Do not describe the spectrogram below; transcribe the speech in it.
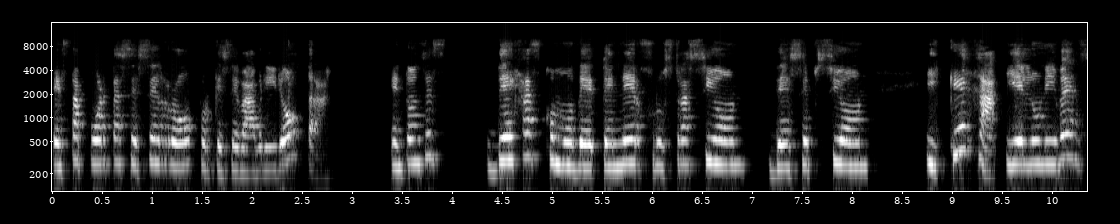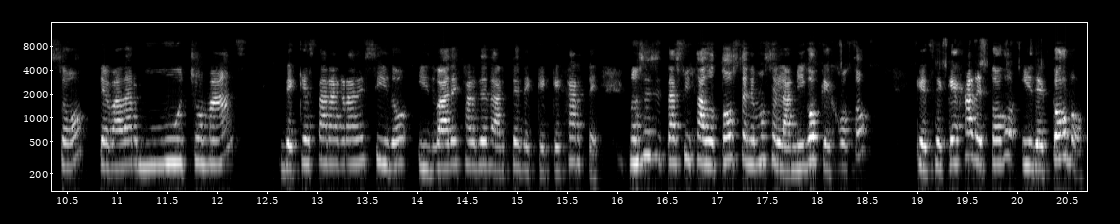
Esta puerta se cerró porque se va a abrir otra. Entonces, dejas como de tener frustración, decepción y queja. Y el universo te va a dar mucho más de qué estar agradecido y va a dejar de darte de qué quejarte. No sé si te has fijado, todos tenemos el amigo quejoso que se queja de todo y de todo.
